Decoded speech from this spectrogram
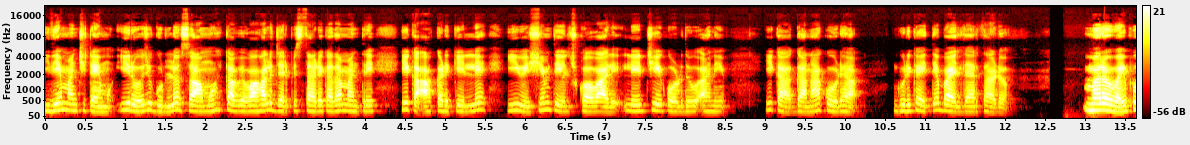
ఇదే మంచి టైము. ఈరోజు గుడిలో సామూహిక వివాహాలు జరిపిస్తాడు కదా మంత్రి. ఇక అక్కడికి వెళ్ళే ఈ విషయం తేల్చుకోవాలి. లేట్ చేయకూడదు అని. ఇక ఘన కూడా గుడికైతే బయలుదేరతాడు. మరోవైపు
